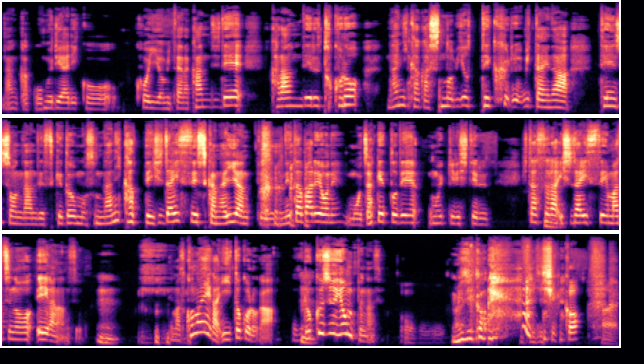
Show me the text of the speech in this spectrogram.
なんかこう無理やりこう、来いよみたいな感じで絡んでるところ、何かが忍び寄ってくるみたいなテンションなんですけど、もうその何かって石田一世しかないやんっていうネタバレをね、もうジャケットで思いっきりしてる。ひたすら石田一世待ちの映画なんですよ。うん。で、まずこの映画いいところが、ん64分なんですよ。お短っ。短っはい。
